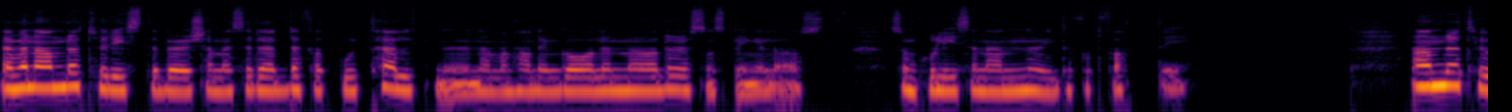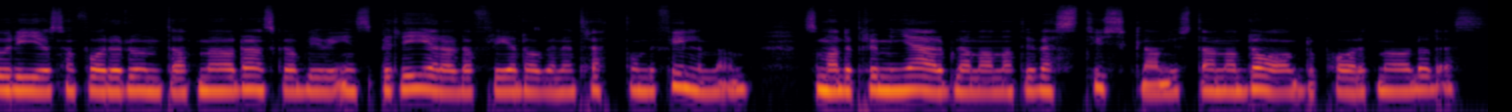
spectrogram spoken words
Även andra turister börjar känna sig rädda för att bo i tält nu när man hade en galen mördare som springer löst, som polisen ännu inte fått fatt i. Andra teorier som far runt är att mördaren ska ha blivit inspirerad av fredagen den 13 filmen, som hade premiär bland annat i Västtyskland just denna dag då paret mördades.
